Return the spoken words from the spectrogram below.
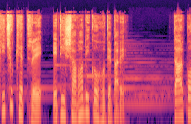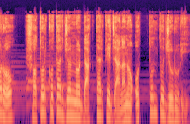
কিছু ক্ষেত্রে এটি স্বাভাবিকও হতে পারে। তারপরও সতর্কতার জন্য ডাক্তারকে জানানো অত্যন্ত জরুরি।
